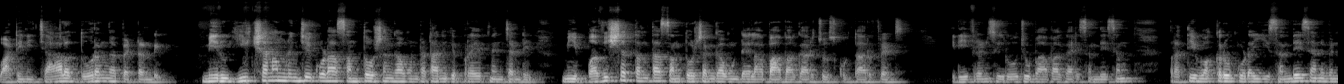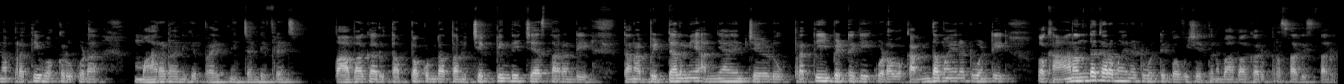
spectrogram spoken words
వాటిని చాలా దూరంగా పెట్టండి. మీరు ఈ క్షణం నుంచి కూడా సంతోషంగా ఉండటానికి ప్రయత్నించండి. మీ భవిష్యత్ అంతా సంతోషంగా ఉండేలా బాబాగారు చూసుకుంటారు ఫ్రెండ్స్. ఇది ఫ్రెండ్స్ ఈరోజు బాబా గారి సందేశం. ప్రతి ఒక్కరూ కూడా ఈ సందేశాన్ని విన్న ప్రతి ఒక్కరూ కూడా మారడానికి ప్రయత్నించండి ఫ్రెండ్స్. బాబా గారు తప్పకుండా తను చెప్పింది చేస్తారండి. తన బిడ్డలని అన్యాయం చేయడు. ప్రతి బిడ్డకి కూడా ఒక అందమైనటువంటి ఒక ఆనందకరమైనటువంటి భవిష్యత్తును బాబా గారు ప్రసాదిస్తారు.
